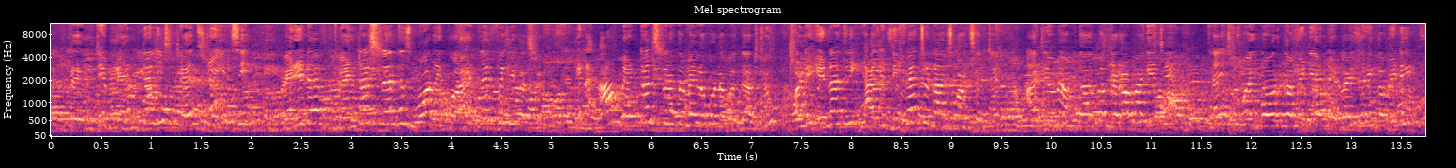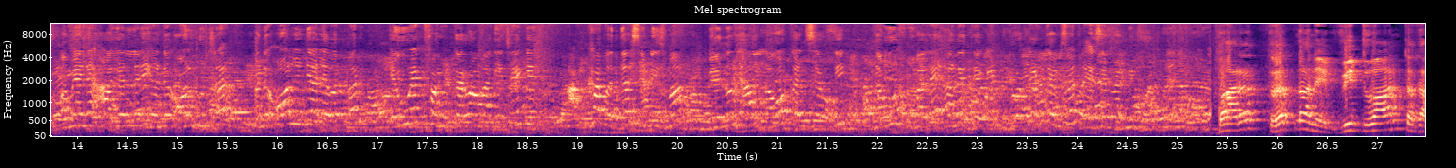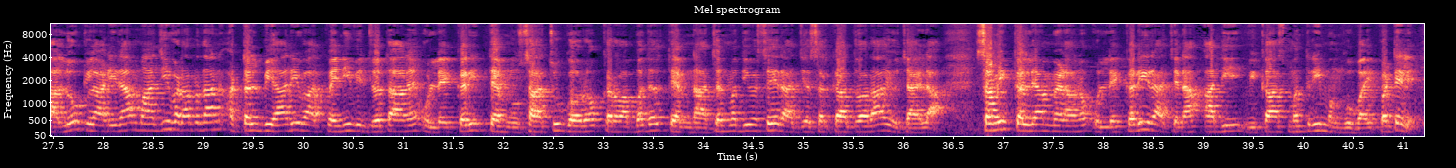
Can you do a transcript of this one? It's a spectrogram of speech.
જે મેન્ટલી સ્ટ્રેન્થ જોઈએ see many time mental strength is more required than physical strength એટલે આ મેન્ટલ સ્ટ્રેન્થ અમે લોકોને વધારશું અને એનાથી આજે ડિફેન્સ ડાન્સ કોન્સેપ્ટ છે આજે અમે અમદાવાદમાં કરવા માંગીએ છીએ thanks to my core committee અને એડવાઇઝરી કમિટી અમે એને આગળ લઈ અને ઓલ ગુજરાત અને ઓલ ઇન્ડિયા લેવલ પર એવું એક ફંક કરવા માંગીએ છીએ કે આખા બધા સિટીઝમાં બહેનોને આ નવો કન્સેપ્ટથી નવું મળે અને they can protect themselves as and when Bharat Ratna વિદ્વાન તથા લોકલાડીના માજી વડાપ્રધાન અટલ બિહારી વાજપેયીની વિદ્વતાને ઉલ્લેખ કરી તેમનું સાચું ગૌરવ કરવા બદલ તેમના જન્મદિવસે રાજ્ય સરકાર દ્વારા યોજાયેલા શ્રમિક કલ્યાણ મેળાનો ઉલ્લેખ કરી રાજ્યના આદિ વિકાસ મંત્રી મંગુભાઈ પટેલે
